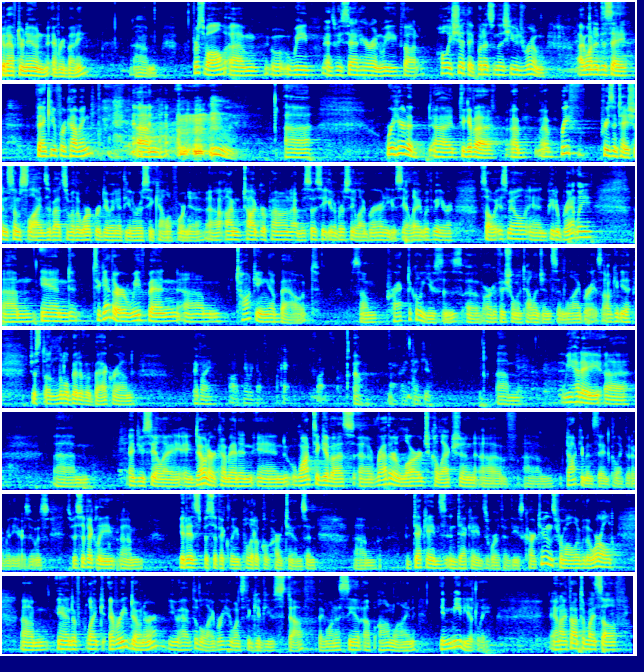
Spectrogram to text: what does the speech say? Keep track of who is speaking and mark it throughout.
Speaker 1: Good afternoon, everybody. Um, first of all, um, we, as we sat here and we thought, holy shit, they put us in this huge room. I wanted to say thank you for coming. Um, uh, we're here to, uh, to give a, a, a, brief presentation, some slides about some of the work we're doing at the University of California. Uh, I'm Todd Grappone. I'm Associate University Librarian at UCLA. With me are Salwa Ismail and Peter Brantley. Um, and together we've been um, talking about some practical uses of artificial intelligence in libraries. I'll give you just a little bit of a background. If I...
Speaker 2: Oh, there we go. Okay, slides.
Speaker 1: Oh, great, thank you. Um, we had a, uh, um, at UCLA, a donor come in and, and, want to give us a rather large collection of um, documents they had collected over the years. It was specifically, um, it is specifically political cartoons and um, decades and decades worth of these cartoons from all over the world. Um, and like every donor you have to the library who wants to give you stuff, they want to see it up online immediately. And I thought to myself,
